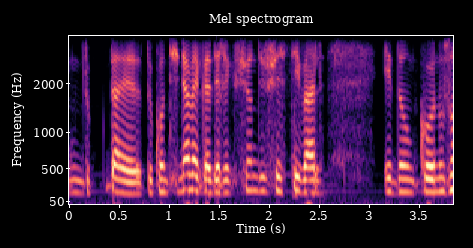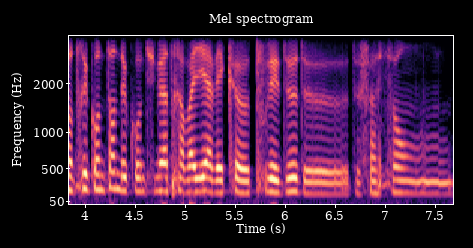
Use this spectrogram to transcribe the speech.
de, de continuer avec la direction du festival. Et donc euh, nous sommes très contents de continuer à travailler avec tous les deux de, de façon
